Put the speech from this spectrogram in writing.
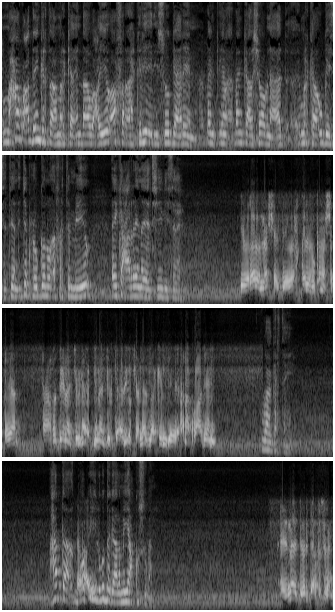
maxaa ku caddayn kartaa marka in dhaawacyo afar ah keliya idin soo gaareen? Dhanka al-shabaabna aada markaa u geysateen jab xoogan oo afartameeyo ay ka carareen ayaad sheegaysaa. Dee walaala meesha dee wax qadafu kama shaqeeyaan saxaafadda inaad joogna inaad joogto aaday u fiicneed laakiin dee anaa ku cadeynay waa gartay. Hadda goobihii lagu dagaalamay yaa ku sugan. Ciidamada dowladda ku sugan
